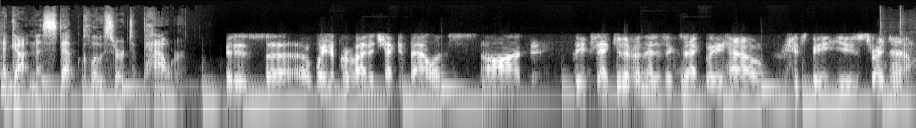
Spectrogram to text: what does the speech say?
had gotten a step closer to power. It is uh, a way to provide a check and balance on the executive, and that is exactly how it's being used right now.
